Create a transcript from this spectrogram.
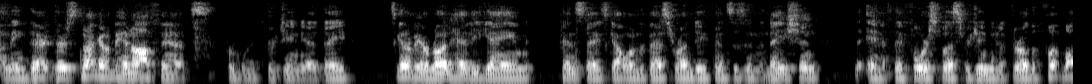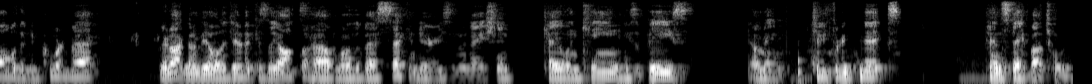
I mean, there's not going to be an offense from West Virginia. They it's going to be a run heavy game. Penn State's got one of the best run defenses in the nation. And if they force West Virginia to throw the football with a new quarterback, they're not going to be able to do it because they also have one of the best secondaries in the nation. Kalen King, he's a beast. I mean, two, three picks, Penn State by 20.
